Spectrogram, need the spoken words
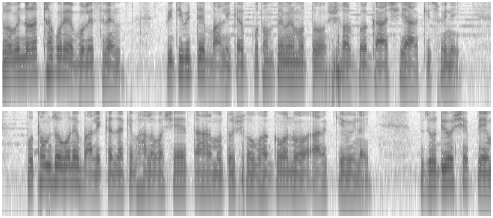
রবীন্দ্রনাথ ঠাকুরে বলেছিলেন, পৃথিবীতে বালিকার প্রথম প্রেমের মতো সর্বগ্রাসী আর কিছুই নেই। প্রথম যৌবনে বালিকা যাকে ভালোবাসে তাহার মতো সৌভাগ্যবানও আর কেউই নাই। যদিও সে প্রেম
